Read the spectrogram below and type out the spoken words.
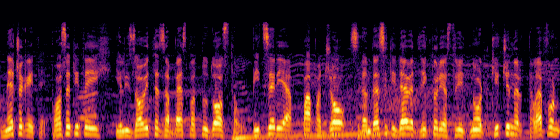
Ne čekajte, posetite ih ili zovite za besplatnu dostavu. Pizzerija Papa Joe, 79 Victoria Street North Kitchener, telefon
